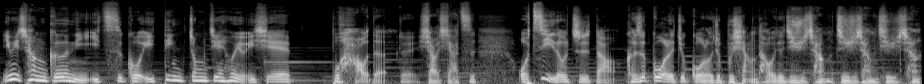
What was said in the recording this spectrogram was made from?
因为唱歌，你一次过一定中间会有一些不好的对小瑕疵，我自己都知道。可是过了就过了，我就不想逃，我就继续唱，继续唱，继续唱。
